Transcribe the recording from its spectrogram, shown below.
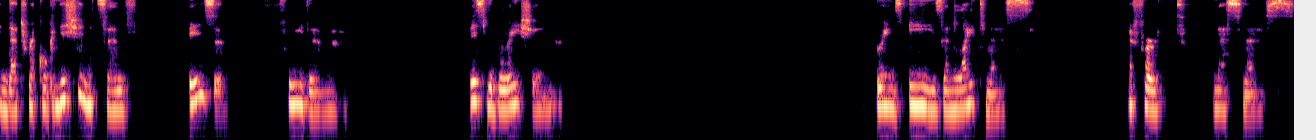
And that recognition itself is freedom, is liberation. Brings ease and lightness, effortlessness.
